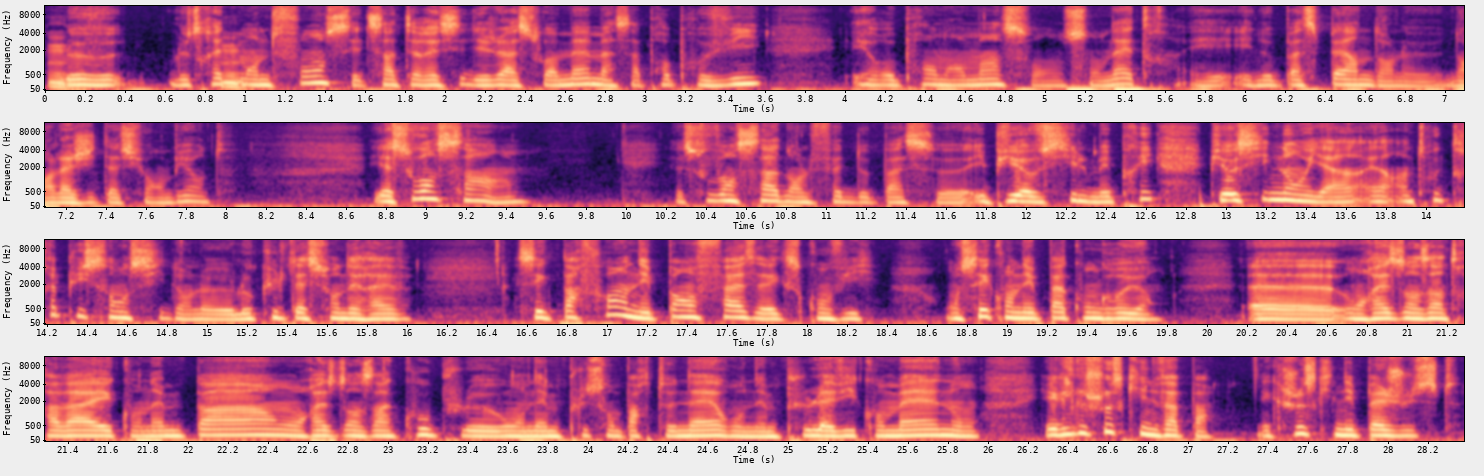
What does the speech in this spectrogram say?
Hmm. Le, le traitement de fond, c'est de s'intéresser déjà à soi-même, à sa propre vie et reprendre en main son, son être et, et ne pas se perdre dans l'agitation ambiante. Il y a souvent ça. Hein. Il y a souvent ça dans le fait de pas se... Et puis il y a aussi le mépris. Puis aussi, non, il y a un, un truc très puissant aussi dans l'occultation des rêves. C'est que parfois on n'est pas en phase avec ce qu'on vit. On sait qu'on n'est pas congruent. Euh, on reste dans un travail qu'on n'aime pas, on reste dans un couple où on n'aime plus son partenaire, où on n'aime plus la vie qu'on mène. on- Il y a quelque chose qui ne va pas, il y a quelque chose qui n'est pas juste.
